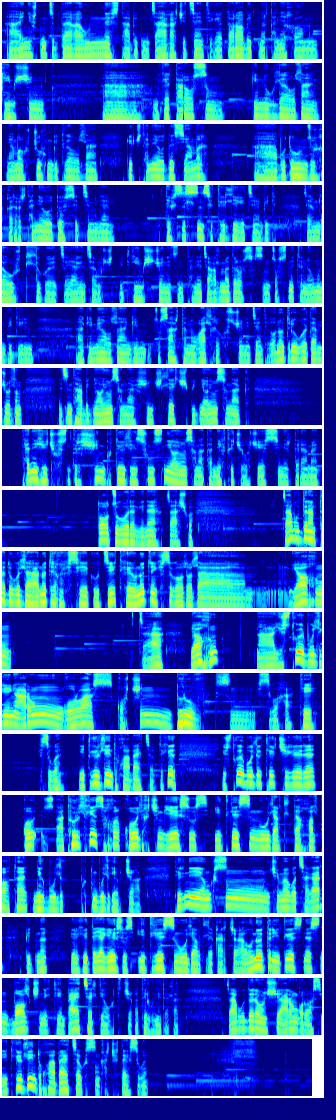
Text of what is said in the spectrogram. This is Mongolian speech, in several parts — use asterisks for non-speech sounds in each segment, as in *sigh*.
А энэ ертөнцид байгаа үннээс та бидэнд заагаач эзэн. Тэгээд дороо бид нар таныхаа өмнө гимшин а үнэхээр даруусан гим нүглээ улаан ямар өчүүхэн гэдгээ улаан гэвч таны өдөөс ямар бүдүүн зүрх гаргаж таны өдөөс эзэн минь тэрсэлсэн сэтгэлийг эзэн бид заримдаа өөртөлдөг бай. За энэ цаг мөчид бид гимшиж байна эзэн таны загалмай дээр урсгасан цусны тань өмнө бид ирэн гимээ улаан гим цусаар тань угаалахыг хүсэж байна эзэн. Тэг өнөөдрийн үгээр дамжуулан эзэн та бидний оюун санааг шинчлээч. Бидний оюун санааг таны хийж өгсөн тэр шин бүтээлийн сүнсний оюун санаа та нэгтгэж өгөөч. Есүсийн нэрээр аминь. Дуу зүгээр байна гинэ. Заашгүй. За бүгд хамтаа тэгвэл өнөөдрийнх хэсгийг үзье. Тэгэхээр өнөөдрийн хэсэг бол Йохан За Йохан а 9 дугаар бүлгийн 13-аас 34 гэсэн хэсэг баха. Тий. хэсэг байна. Эдгэрлийн тухай байцав. Тэгэхээр 9 дугаар бүлэг тэр чигээрээ төрөлхийн сохор гуйлгчин Есүс эдгээсэн үйл явдалтай холбоотой нэг бүлэг бүтэн бүлэг явж байгаа. Тэрний өнгөрсөн чимээгүй цагаар бид нар ерөнхийдөө яг Есүс эдгээсэн үйл явдлыг гарч байгаа. Өнөөдөр эдгээснээс нь болж нэг тийм байцаалд явагдаж байгаа тэр хүний талаар. За бүгдээрээ уншия 13 бас эдгэрлийн тухай байцаа гэсэн гарчигтай хэсэг байна.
